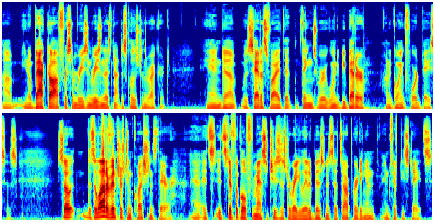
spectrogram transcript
um, you know, backed off for some reason, reason that's not disclosed in the record, and uh, was satisfied that things were going to be better on a going forward basis. So there's a lot of interesting questions there. Uh, it's it's difficult for Massachusetts to regulate a business that's operating in, in 50 states.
